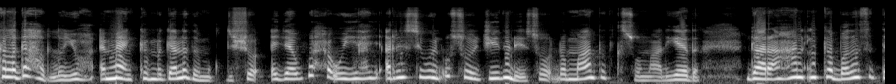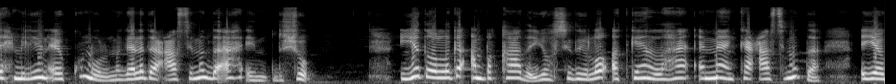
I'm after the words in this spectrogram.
marka laga hadlayo ammaanka magaalada muqdisho ayaa waxa uu yahay arrin si weyn u soo jiidanayso dhammaan dadka soomaaliyeed gaar ahaan in ka badan saddex milyan ee ku nool magaalada caasimada ah ee muqdisho iyadoo laga ambaqaadayo sidii loo adkeyn lahaa ammaanka caasimadda ayaa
